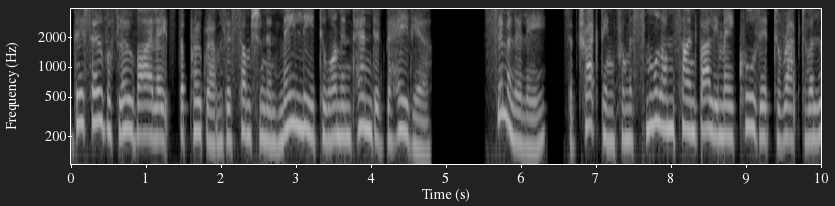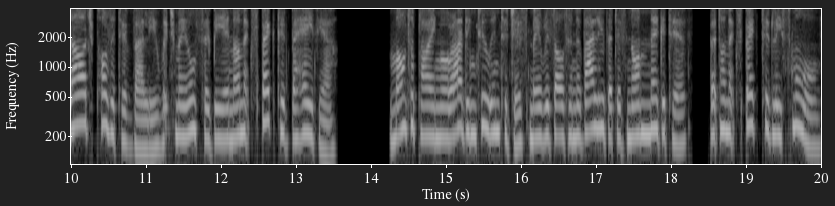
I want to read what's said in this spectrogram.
This overflow violates the program's assumption and may lead to unintended behavior. Similarly, subtracting from a small unsigned value may cause it to wrap to a large positive value which may also be an unexpected behavior. Multiplying or adding two integers may result in a value that is non-negative, but unexpectedly small.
